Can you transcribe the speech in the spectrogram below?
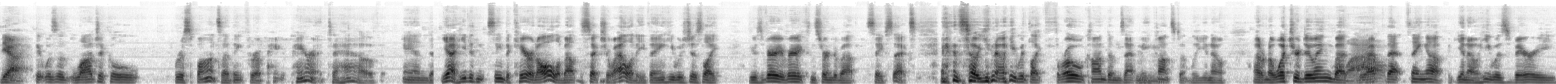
yeah, it was a logical response, I think, for a parent to have. And yeah, he didn't seem to care at all about the sexuality thing. He was just like, he was very very concerned about safe sex. And so you know he would like throw condoms at me mm-hmm. constantly you know. I don't know what you're doing but wow. wrap that thing up. You know he was very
